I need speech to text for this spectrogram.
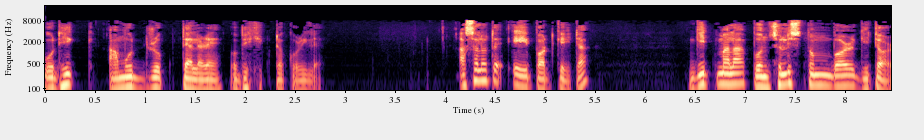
অধিক আমোদৰূপ তেলেৰে অভিষিক্ত কৰিলে। আচলতে এই পদকেইটা গীতমালা পঞ্চল্লিছ নম্বৰ গীতৰ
